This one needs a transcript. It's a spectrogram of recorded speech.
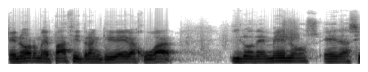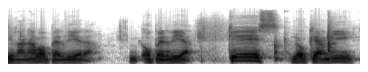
enorme paz y tranquilidad ir a jugar. Y lo de menos era si ganaba o perdiera o perdía. ¿Qué es lo que a mí,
